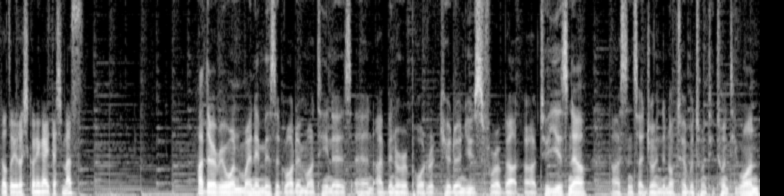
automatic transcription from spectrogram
どうぞよろしくお願いいたします Hi there, everyone. My name is Eduardo Martinez, and I've been a reporter at Kyoto News for about uh, two years now, uh, since I joined in October 2021.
